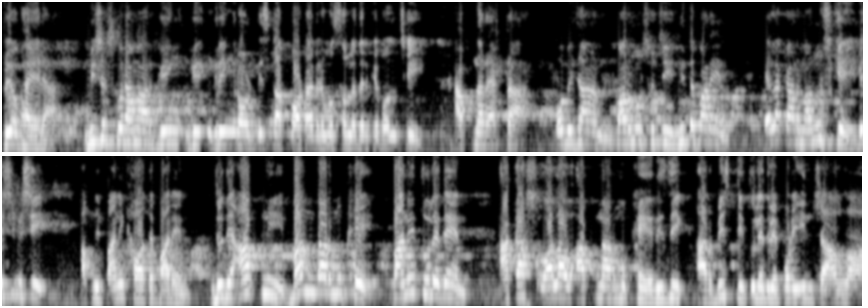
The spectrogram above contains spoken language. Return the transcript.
প্রিয় ভাইয়েরা, বিশেষ করে আমার গ্রিং রোড স্টাফ কোয়ার্টারের মুসল্লিদেরকে বলছি, আপনার একটা অভিযান, কর্মসূচি নিতে পারেন। এলাকার মানুষকে বেশি বেশি আপনি পানি খাওয়াতে পারেন। যদি আপনি বান্দার মুখে পানি তুলে দেন, আকাশওয়ালাও আপনার মুখে রিজিক আর বৃষ্টি তুলে দেবে পড়ে ইনশাআল্লাহ।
